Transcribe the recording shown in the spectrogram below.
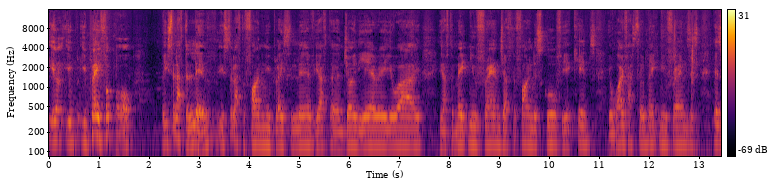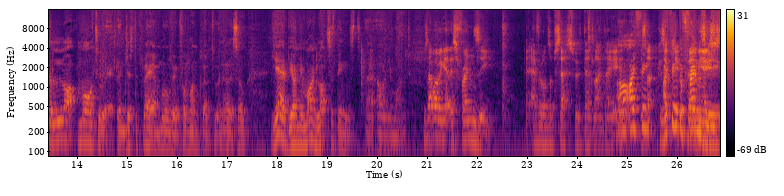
you you you play football, but you still have to live. You still have to find a new place to live. You have to enjoy the area you are. You have to make new friends. You have to find a school for your kids. Your wife has to make new friends. It's, there's a lot more to it than just a player moving from one club to another. So, yeah, be on your mind. Lots of things uh, are on your mind. Is that why we get this frenzy? Everyone's obsessed with deadline day. Oh, I think that- 'cause I it- think it the frenzy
